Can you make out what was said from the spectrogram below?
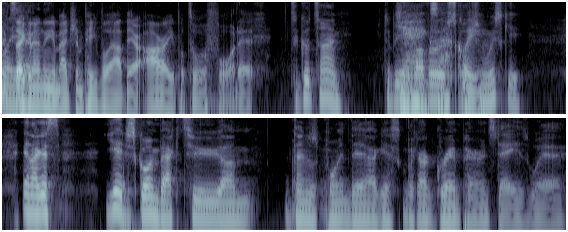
Not so I can only imagine people out there are able to afford it. it's a good time to be Yeah, a lover of. Scotch and whiskey. And I guess, yeah, just going back to um, Daniel's point there, I guess like our grandparents' days where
